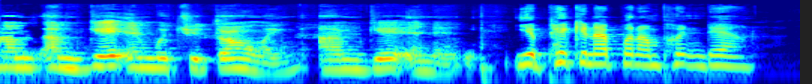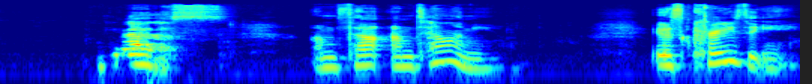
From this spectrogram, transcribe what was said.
I'm I'm getting what you're throwing. I'm getting it. You're picking up what I'm putting down? Yes. I'm t- I'm telling you, it's crazy.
